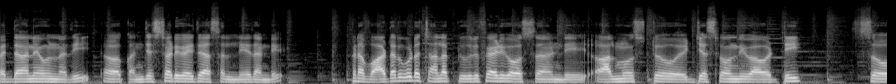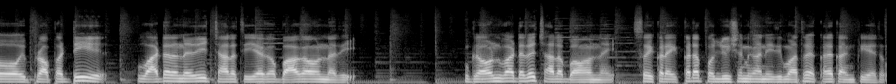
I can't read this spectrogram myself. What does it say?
పెద్దగానే ఉన్నది. కంజెస్టెడ్గా అయితే అసలు లేదండి. ఇక్కడ వాటర్ కూడా చాలా ప్యూరిఫైడ్గా వస్తుందండి. ఆల్మోస్ట్ ఎడ్జస్ట్లో ఉంది కాబట్టి. సో ఈ ప్రాపర్టీ వాటర్ అనేది చాలా తీయగా బాగా ఉన్నది. గ్రౌండ్ వాటరే చాలా బాగున్నాయి. సో ఇక్కడ ఎక్కడ పొల్యూషన్ కానీ ఇది మాత్రం ఎక్కడ కనిపించదు.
